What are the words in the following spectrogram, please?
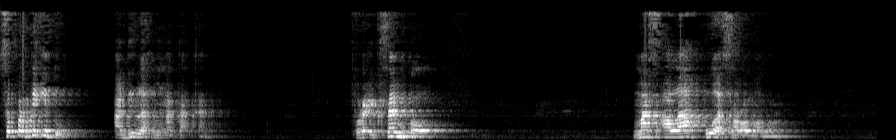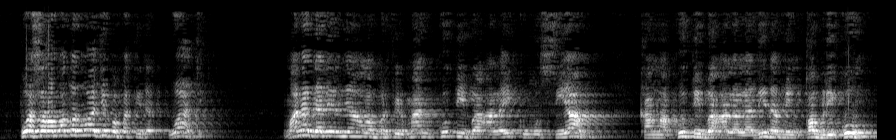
Seperti itu, Adilah mengatakan. For example, masalah puasa Ramadan. Puasa Ramadan wajib apa tidak? Wajib. Mana dalilnya Allah berfirman, "Kutiba alaikumus siyam kama kutiba ala ladina min qablikum."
